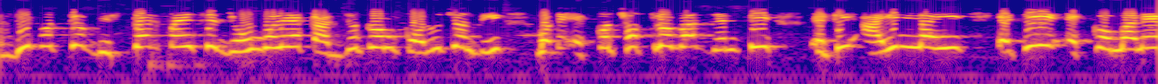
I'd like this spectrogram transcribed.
ଆଧିପତ୍ୟ ବିସ୍ତାର ପାଇଁ ସେ ଯୋଉ ଭଳିଆ କାର୍ଯ୍ୟକ୍ରମ କରୁଛନ୍ତି ଗୋଟେ ଏକଛତ୍ର ବା ଯେମିତି ଏଠି ଆଇନ ନାହିଁ ଏଠି ଏକ ମାନେ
